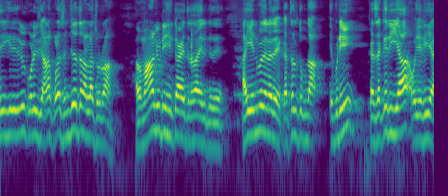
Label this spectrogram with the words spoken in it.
செய்கிறீர்கள் கொலை ஆனால் கொலை செஞ்சது தான் நல்லா சொல்கிறான் அப்போ மாலியுடைய ஹிகாயத்தில் தான் இருக்குது. ஐ என்பது என்னது? கத்தல் தும் தான். எப்படி? க சகரியா ஓ எஹியா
